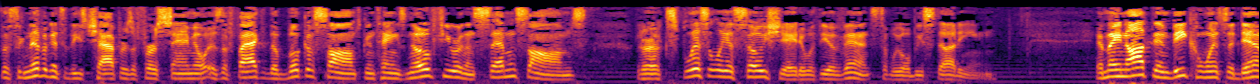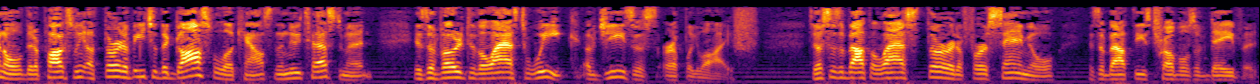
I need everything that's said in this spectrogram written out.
the significance of these chapters of 1 Samuel is the fact that the book of Psalms contains no fewer than seven Psalms that are explicitly associated with the events that we will be studying. It may not then be coincidental that approximately a third of each of the gospel accounts in the New Testament is devoted to the last week of Jesus' earthly life. Just as about the last third of 1 Samuel is about these troubles of David.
